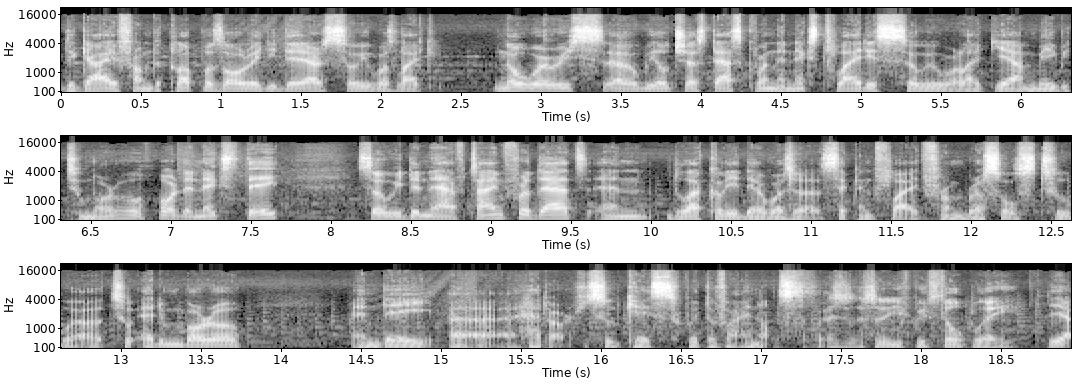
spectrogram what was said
the guy from the club was already there, so he was like. No worries, uh, we'll just ask when the next flight is. So we were like, yeah, maybe tomorrow or the next day. So we didn't have time for that, and luckily there was a second flight from Brussels to uh, to Edinburgh, and they uh, had our suitcase with the vinyls. so you could still play. Yeah,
